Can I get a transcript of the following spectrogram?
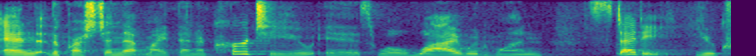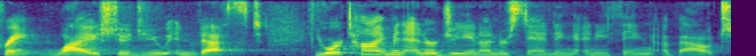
And the question that might then occur to you is well, why would one study Ukraine? Why should you invest your time and energy in understanding anything about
